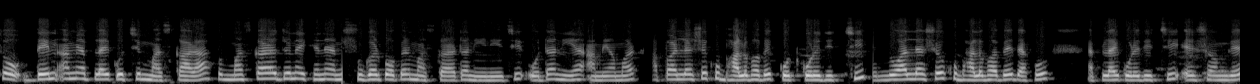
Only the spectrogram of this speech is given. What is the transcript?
সো দেন আমি অ্যাপ্লাই করছি মাস্কারা তো মাস্কারার জন্য এখানে আমি সুগার পপের মাস্কারাটা নিয়ে নিয়েছি। ওটা নিয়ে আমি আমার আপার ল্যাশে খুব ভালোভাবে কোট করে দিচ্ছি। লোয়ার ল্যাশেও খুব ভালোভাবে, দেখো অ্যাপ্লাই করে দিচ্ছি। এর সঙ্গে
